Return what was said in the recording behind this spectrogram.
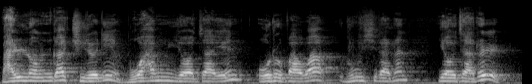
말론과 기련이 모함 여자인 오르바와 룻이라는 여자를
